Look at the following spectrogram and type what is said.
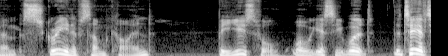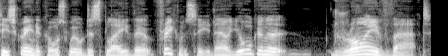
um, screen of some kind be useful? Well, yes, it would. The TFT screen, of course, will display the frequency. Now, you're going to drive that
